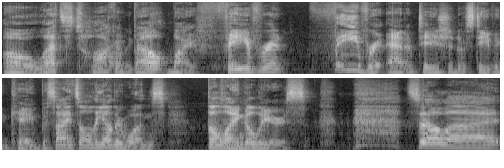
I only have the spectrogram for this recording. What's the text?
Oh, let's talk about my favorite, favorite adaptation of Stephen King, besides all the other ones, The Langoliers. So, uh,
